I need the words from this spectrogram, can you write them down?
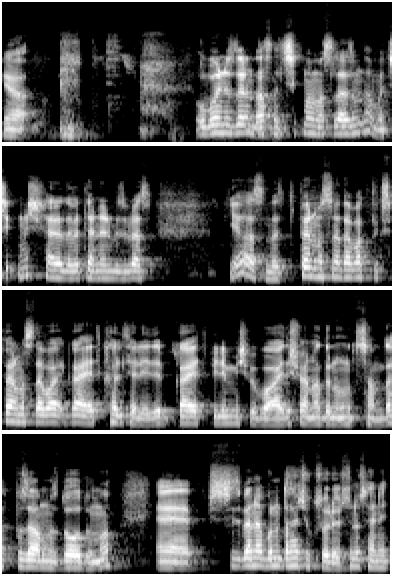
Ya o boynuzların da aslında çıkmaması lazımdı ama çıkmış. Herhalde veterinerimiz biraz ya aslında spermasına da baktık. Sperması da gayet kaliteliydi. Gayet bilinmiş bir boğaydı. Şu an adını unutsam da. Buzağımız doğdu mu? Ee, siz bana bunu daha çok soruyorsunuz. Hani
